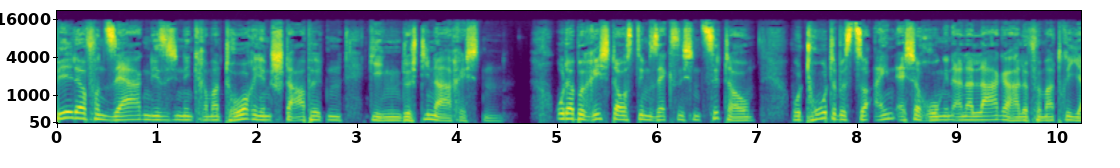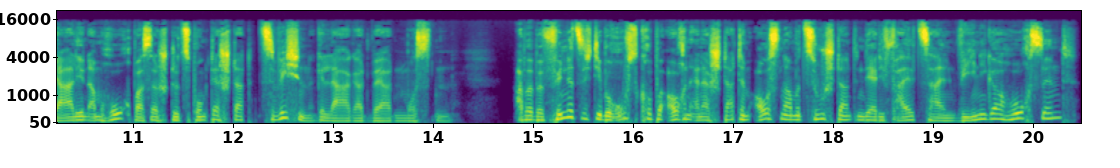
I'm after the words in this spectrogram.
Bilder von Särgen, die sich in den Krematorien stapelten, gingen durch die Nachrichten. Oder Berichte aus dem sächsischen Zittau, wo Tote bis zur Einäscherung in einer Lagerhalle für Materialien am Hochwasserstützpunkt der Stadt zwischengelagert werden mussten. Aber befindet sich die Berufsgruppe auch in einer Stadt im Ausnahmezustand, in der die Fallzahlen weniger hoch sind?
